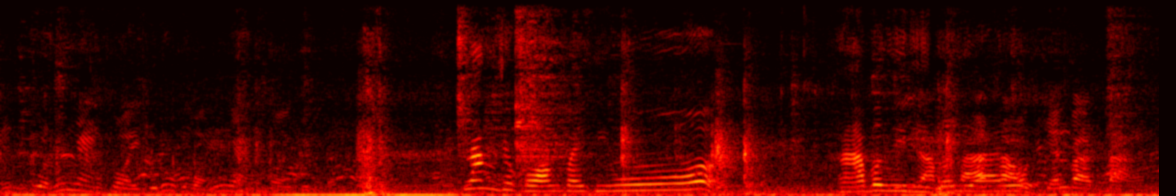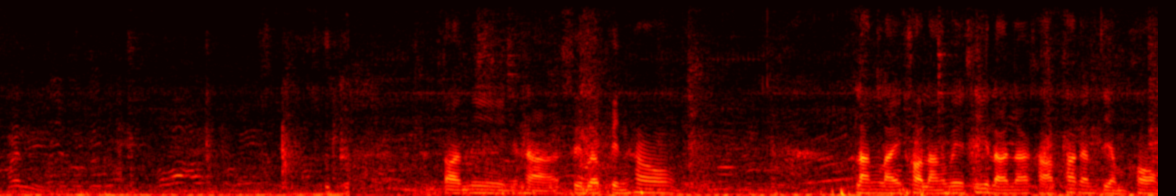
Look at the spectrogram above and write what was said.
เป็นปวดมึงยางข่อยกูดูกูบอกมึงยางข่อยกูร่างเจ้าของไปสิโอ้หาเบิ่งดีๆเบิ่งยายเขาเขียนบาต่างมันตอนนี้ค่ะศิลปินเข้าหลังไหลเข่าหลังเวทีแล้วนะคะพากันเตรียมพร้อม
